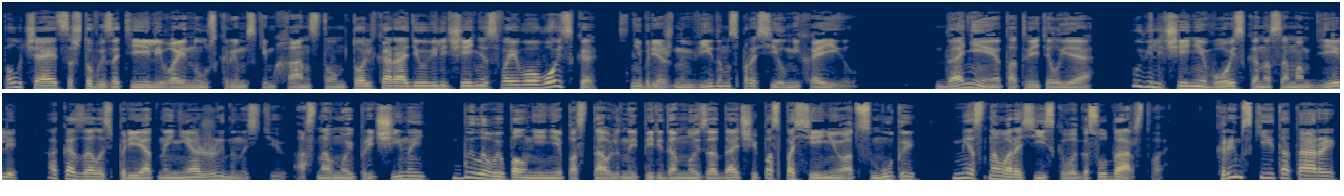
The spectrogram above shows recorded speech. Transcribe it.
получается, что вы затеяли войну с Крымским ханством только ради увеличения своего войска? С небрежным видом спросил Михаил. «Да нет», — ответил я, — «увеличение войска на самом деле оказалось приятной неожиданностью. Основной причиной было выполнение поставленной передо мной задачи по спасению от смуты местного российского государства. Крымские татары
